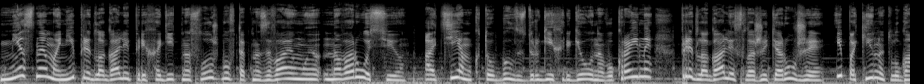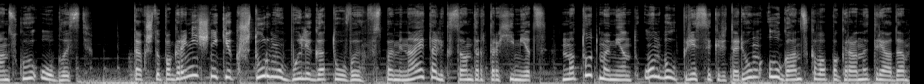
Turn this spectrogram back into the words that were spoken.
Местным они предлагали переходить на службу в так называемую Новороссию, а тем, кто был из других регионов Украины, предлагали сложить оружие и покинуть Луганскую область. Так что пограничники к штурму были готовы, вспоминает Александр Трохимец. На тот момент он был пресс-секретарем Луганского погранотряда.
